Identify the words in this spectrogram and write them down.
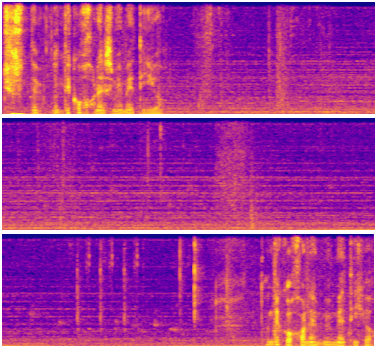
Dios, ¿dónde, dónde cojones me he metido? ¿Dónde cojones me he metido?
